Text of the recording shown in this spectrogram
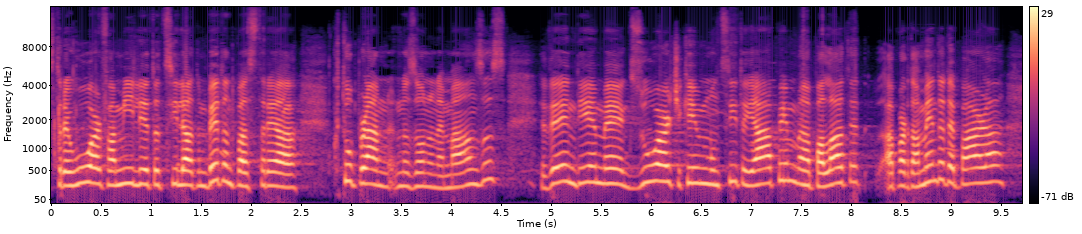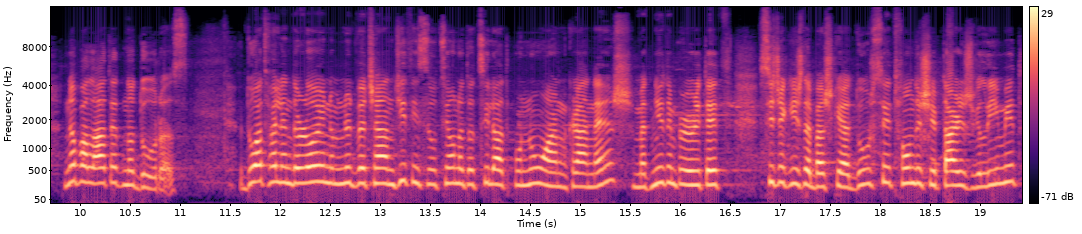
strehuar familje të cilat mbetën pastreha këtu pranë në zonën e Manzës dhe ndjehem e gëzuar që kemi mundësi të japim pallatet apartamentet e para në pallatet në Durrës. Dua të falenderoj në mënyrë të veçantë gjithë institucionet të cilat punuan krah nesh, me të njëjtin prioritet siç e kishte Bashkia e Durrësit, Fondi Shqiptar i Zhvillimit,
